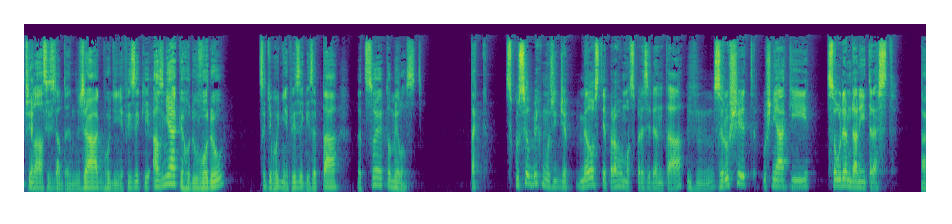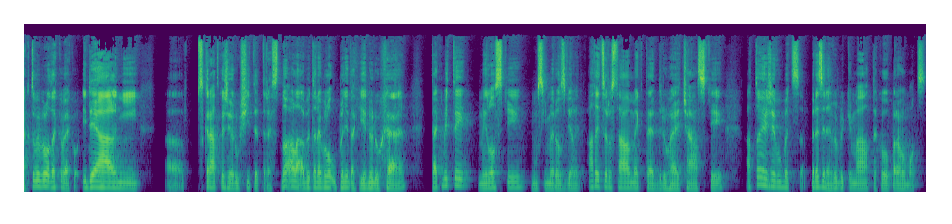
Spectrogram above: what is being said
přihlásí si tam ten žák v hodině fyziky a z nějakého důvodu se tě v hodině fyziky zeptá, co je to milost? Tak zkusil bych mu říct, že milost je pravomoc prezidenta, mm-hmm. zrušit už nějaký soudem daný trest. Tak to by bylo takové jako ideální, zkrátka, že rušíte trest. No ale aby to nebylo úplně tak jednoduché, tak my ty milosti musíme rozdělit. A teď se dostáváme k té druhé části, a to je, že vůbec prezident republiky má takovou pravomoc.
